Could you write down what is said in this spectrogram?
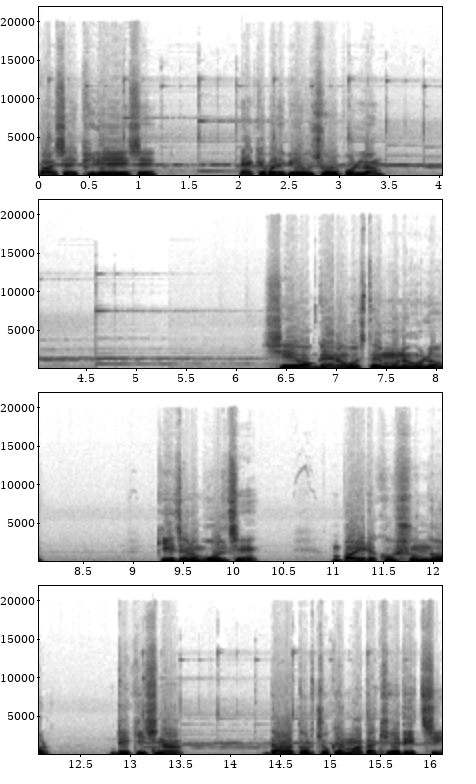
বাসায় ফিরে এসে একেবারে বেহুশ হয়ে পড়লাম। সে অজ্ঞান অবস্থায় মনে হলো, কে যেন বলছে, বাড়িটা খুব সুন্দর, দেখিস না, দাঁড়া তোর চোখের মাথা খেয়ে দিচ্ছি।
